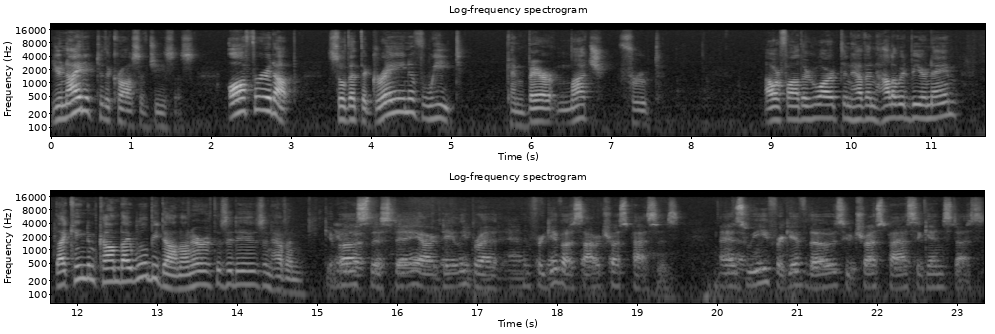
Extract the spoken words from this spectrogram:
Unite it to the cross of Jesus. Offer it up so that the grain of wheat can bear much fruit. Our Father who art in heaven, hallowed be your name. Thy kingdom come, thy will be done on earth as it is in heaven. Give us this day our daily bread, and forgive us our trespasses, as we forgive those who trespass against us.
